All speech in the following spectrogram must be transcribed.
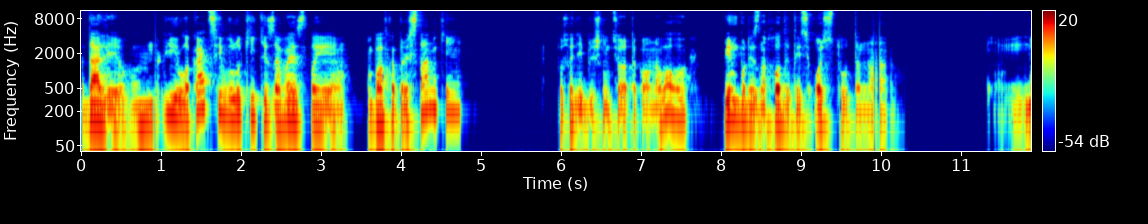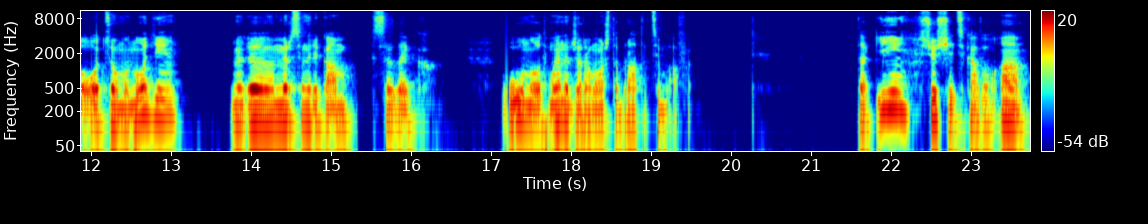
Далі, в новій локації в Лукіті завезли бафи пристанки. По суті, більш нічого такого нового. Він буде знаходитись ось тут на м, цьому ноді е, Mercenary Camp Select. У нод менеджера можете брати ці бафи. Так, і що ще цікавого? А,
